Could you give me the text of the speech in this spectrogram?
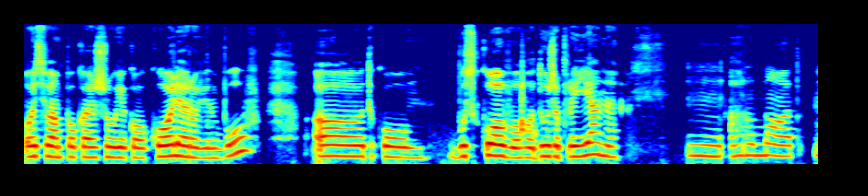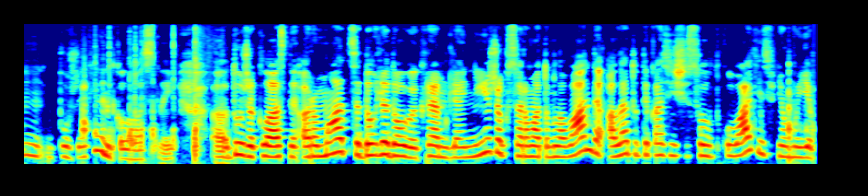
Ось вам покажу, якого кольору він був. Е, такого бускового, дуже приємний. Аромат. Боже, який він класний. Е, Дуже класний аромат. Це доглядовий крем для ніжок з ароматом лаванди, але тут якась ще солодкуватість в ньому є.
